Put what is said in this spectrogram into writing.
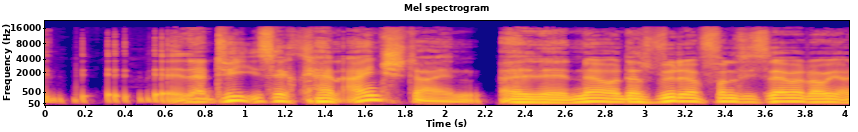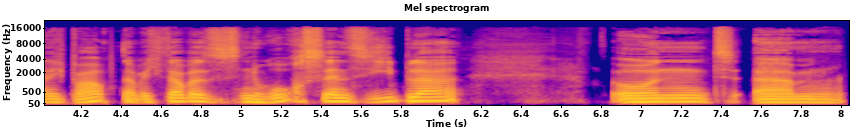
äh, natürlich ist er kein Einstein, also, ne, und das würde er von sich selber, glaube ich, auch nicht behaupten, aber ich glaube, es ist ein hochsensibler und ähm,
